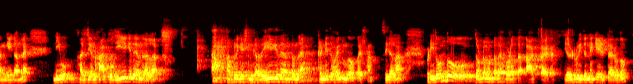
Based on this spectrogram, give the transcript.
ನನಗೆ ಈಗ ಅಂದ್ರೆ ನೀವು ಅರ್ಜಿಯನ್ನು ಹಾಕ್ಬೋದು. ಈಗಿದೆ ಅಂದ್ರಲ್ಲ ಅಪ್ಲಿಕೇಶನ್ ಕರೆದ ಈಗಿದೆ ಅಂತಂದ್ರೆ ಖಂಡಿತವಾಗಿ ನಿಮ್ಗೆ ಅವಕಾಶ ಸಿಗಲ್ಲ. ಬಟ್ ಇದೊಂದು ದೊಡ್ಡ ಮಟ್ಟದ ಹೊಡೆತ ಆಗ್ತಾ ಇದೆ. ಎಲ್ಲರೂ ಇದನ್ನೇ ಕೇಳ್ತಾ ಇರೋದು.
